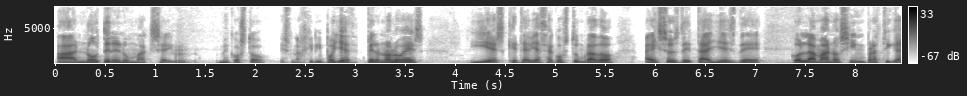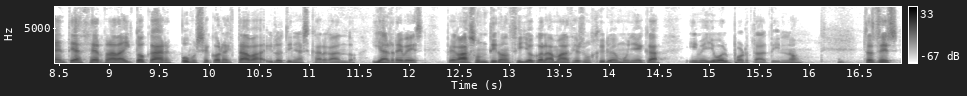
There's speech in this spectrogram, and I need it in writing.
a no tener un MagSafe. Mm. Me costó. Es una gilipollez, pero no lo es y es que te habías acostumbrado a esos detalles de con la mano sin prácticamente hacer nada y tocar, pum, se conectaba y lo tenías cargando. Y al revés, pegabas un tironcillo con la mano, hacías un giro de muñeca y me llevo el portátil, ¿no? Entonces,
